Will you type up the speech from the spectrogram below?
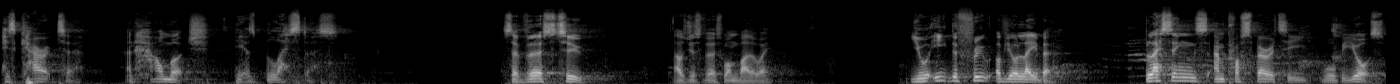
His character, and how much He has blessed us. So, verse 2, that was just verse 1, by the way. You will eat the fruit of your labor, blessings and prosperity will be yours.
